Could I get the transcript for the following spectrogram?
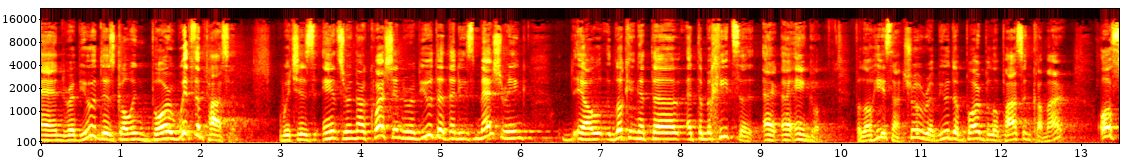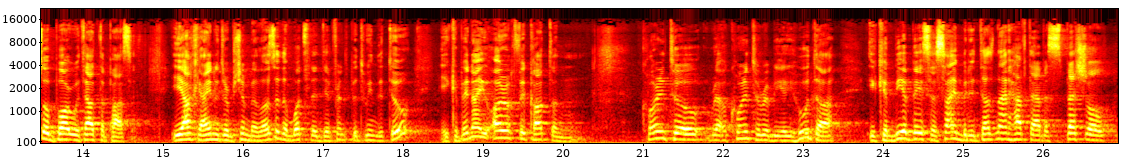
and Rabbi Yehuda is going bar with the pasin, which is answering our question, Rabbi Yehuda, that he's measuring, you know, looking at the at the mechitza uh, uh, angle. Below he is not true. Rabbi Yehuda bar below pasin kamar, also bar without the pasin. Then what's the difference between the two? According to according to Rabbi Yehuda, it can be a base of sign, but it does not have to have a special.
